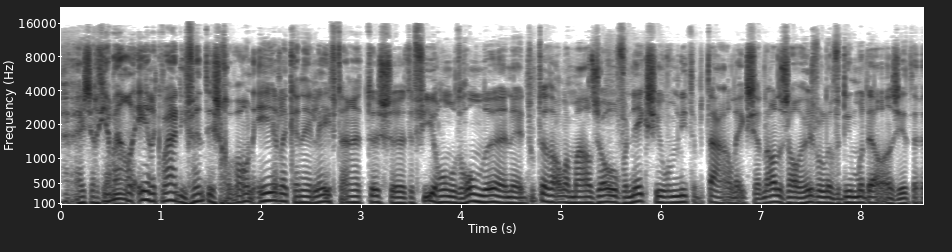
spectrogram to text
Hij zegt, jawel, eerlijk waar, die vent is gewoon eerlijk. En hij leeft daar tussen de 400 honden. En hij doet dat allemaal zo voor niks. Je hoeft hem niet te betalen. Ik zeg, nou, er zal heus wel een verdienmodel aan zitten.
